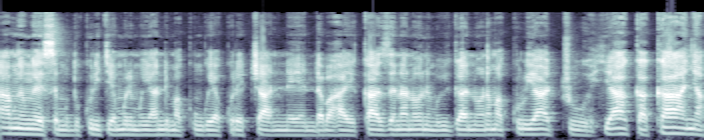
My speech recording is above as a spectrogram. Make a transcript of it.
namwe mwese mudukurikiye muri mu yandi makungu ya kure cyane. Ndabahaye kaze nanone mu biganiro n'amakuru yacu y'aka kanya.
